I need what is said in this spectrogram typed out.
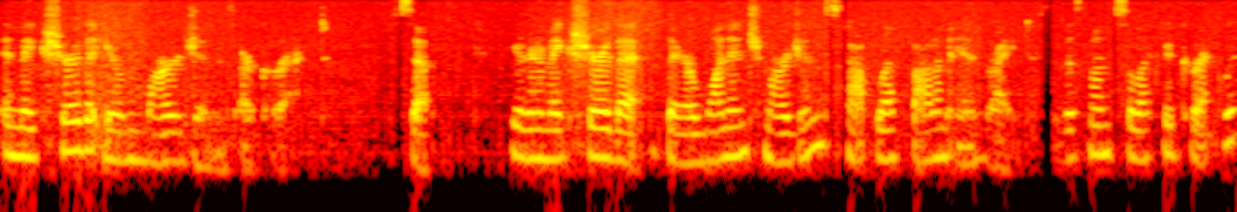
and make sure that your margins are correct. So you're going to make sure that there are one inch margins, top, left, bottom, and right. So this one's selected correctly.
